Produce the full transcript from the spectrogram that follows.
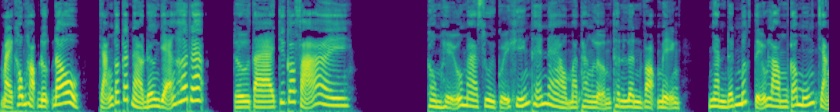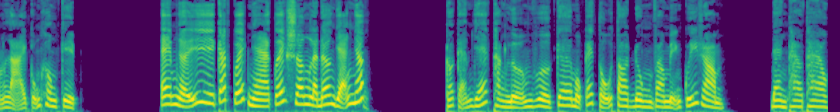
Mày không học được đâu, chẳng có cách nào đơn giản hết á. Trừ tà chứ có phải... Không hiểu ma xui quỷ khiến thế nào mà thằng lượm thình linh vọt miệng, nhanh đến mức tiểu long có muốn chặn lại cũng không kịp. Em nghĩ cách quét nhà, quét sân là đơn giản nhất. Có cảm giác thằng lượm vừa kê một cái tủ to đùng vào miệng quý ròm. Đang thao thao,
